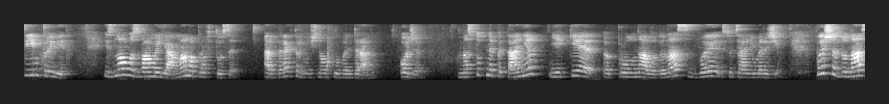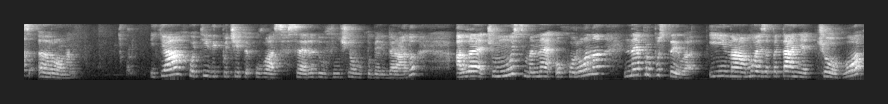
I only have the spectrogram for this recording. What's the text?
Всім привіт! І знову з вами я, мама Профтуси, арт-директор нічного клубу Ельдорадо. Отже, наступне питання, яке е, пролунало до нас в соціальній мережі. Пише до нас е, Роман. Я хотів відпочити у вас в середу в нічному клубі Ельдорадо, але чомусь мене охорона не пропустила. І на моє запитання, чого,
